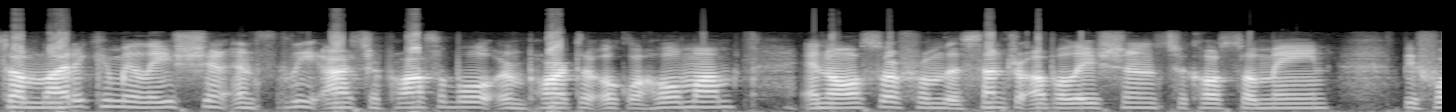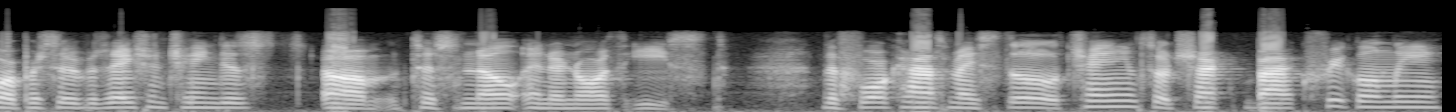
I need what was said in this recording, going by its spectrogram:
Some light accumulation and sleet ice are possible in parts of Oklahoma and also from the central Appalachians to coastal Maine before precipitation changes um, to snow in the northeast. The forecast may still change, so check back frequently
